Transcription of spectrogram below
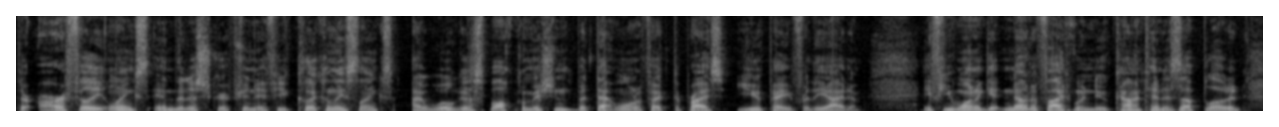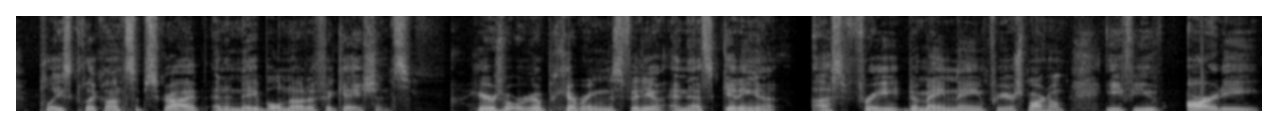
there are affiliate links in the description. If you click on these links, I will get a small commission, but that won't affect the price you pay for the item. If you want to get notified when new content is uploaded, please click on subscribe and enable notifications. Here's what we're going to be covering in this video, and that's getting a, a free domain name for your smart home. If you've already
